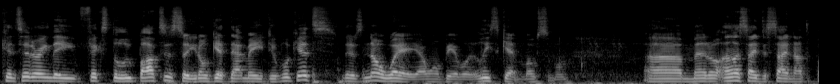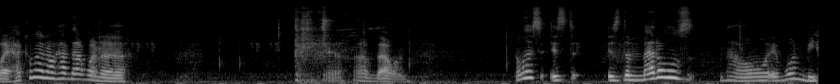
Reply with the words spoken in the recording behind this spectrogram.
considering they fixed the loot boxes, so you don't get that many duplicates. There's no way I won't be able to at least get most of them. Uh, metal, unless I decide not to play. How come I don't have that one? Uh, yeah, I have that one. Unless is the is the metals? No, it wouldn't be.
